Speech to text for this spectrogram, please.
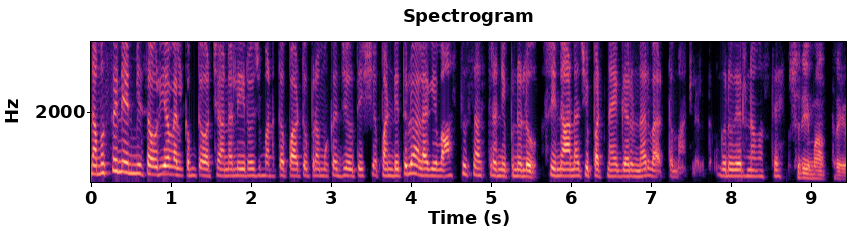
నమస్తే నేను మీ Shaurya. Welcome to our channel. ఈ రోజు మనతో పాటు ప్రముఖ జ్యోతిష్య పండితులు అలాగే వాస్తు శాస్త్ర నిపుణులు శ్రీ నానాజీ పట్నాయక్ గారు ఉన్నారు. వారితో మాట్లాడతాం గురుగారు నమస్తే. శ్రీమాత్రే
